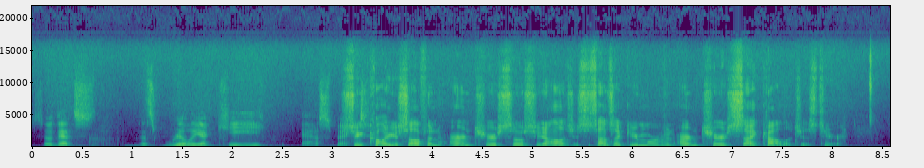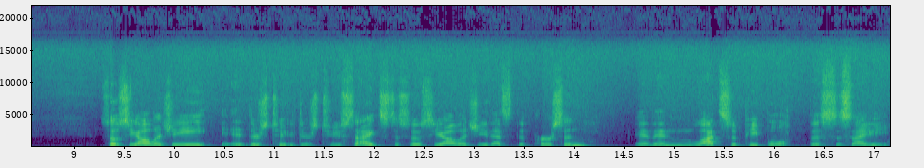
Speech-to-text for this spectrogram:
So that's that's really a key aspect. So you call yourself an armchair sociologist. It sounds like you're more of an armchair psychologist here. Sociology, it, there's two there's two sides to sociology. That's the person, and then lots of people, the society.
